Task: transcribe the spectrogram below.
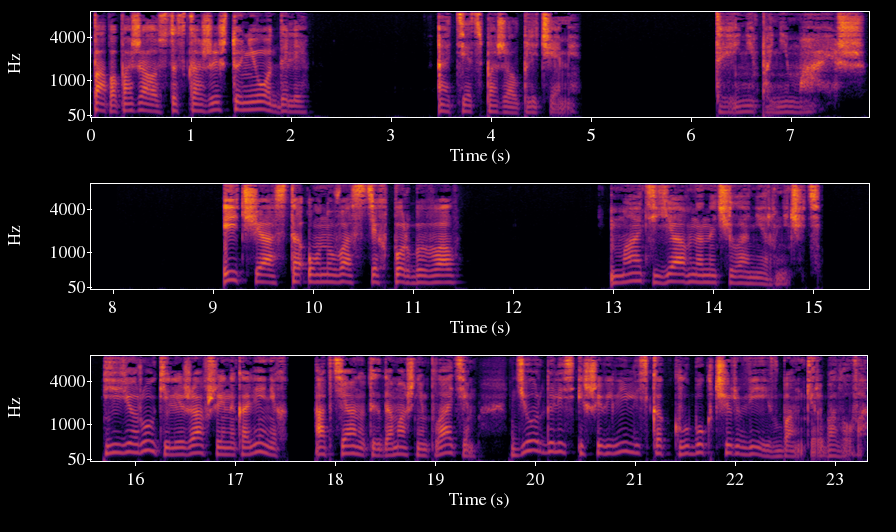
Папа, пожалуйста, скажи, что не отдали. Отец пожал плечами. Ты не понимаешь. И часто он у вас с тех пор бывал? Мать явно начала нервничать. Ее руки, лежавшие на коленях, обтянутых домашним платьем, дергались и шевелились, как клубок червей в банке рыболова.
